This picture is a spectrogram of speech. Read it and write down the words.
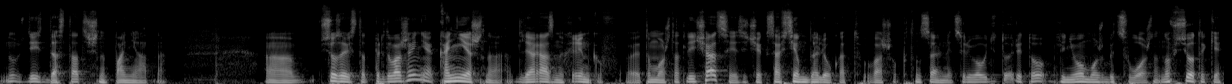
ну, здесь достаточно понятно. А, Все зависит от предложения. Конечно, для разных рынков это может отличаться. Если человек совсем далек от вашего потенциальной целевой аудитории, то для него может быть сложно. Но все-таки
